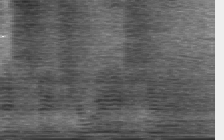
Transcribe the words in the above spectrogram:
your situation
